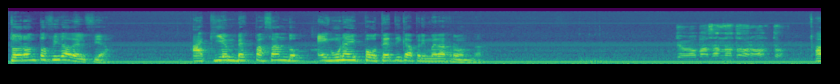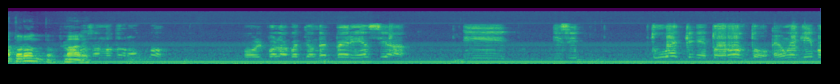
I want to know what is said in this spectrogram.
Toronto, Filadelfia. ¿A quién ves pasando en una hipotética primera ronda? Yo voy pasando a Toronto. A Toronto, Yo vale. Voy pasando a Toronto. Por, por la cuestión de experiencia. Y, y si tú ves que Toronto es un equipo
